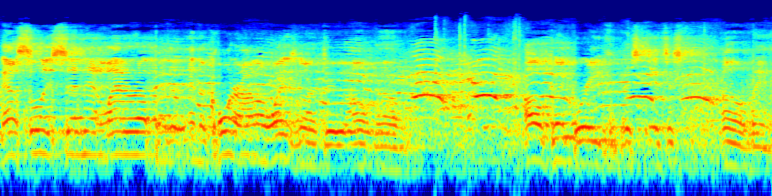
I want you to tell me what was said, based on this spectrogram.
Now slowly send that ladder up corner. I don't know what he's going to do. Oh, no. Oh, good grief. It's, it's just, oh, man.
